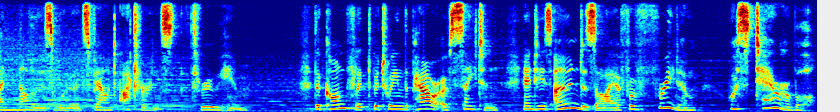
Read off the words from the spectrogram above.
Another's words found utterance through him. The conflict between the power of Satan and his own desire for freedom was terrible.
